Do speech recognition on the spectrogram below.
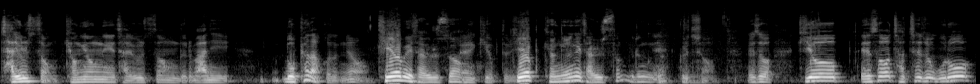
자율성, 경영의 자율성들을 많이 높여놨거든요. 기업의 자율성. 네, 기업들이. 기업 경영의 자율성? 이런 건가? 네, 그렇죠. 그래서 기업에서 자체적으로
